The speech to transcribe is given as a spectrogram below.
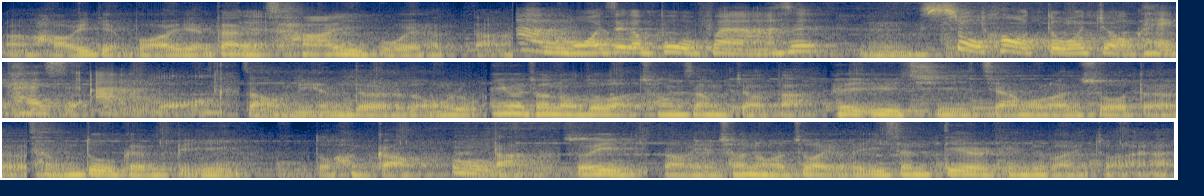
啊好一点不好一点，但差异不会很大。按摩这个部分啊，是术后多久可以开始按摩？早年的隆乳，因为传统做法创伤比较大，可以预期甲膜挛缩的程度跟比例都很高很大，所以导演传统的做法，有的医生第二天就把你抓来按，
